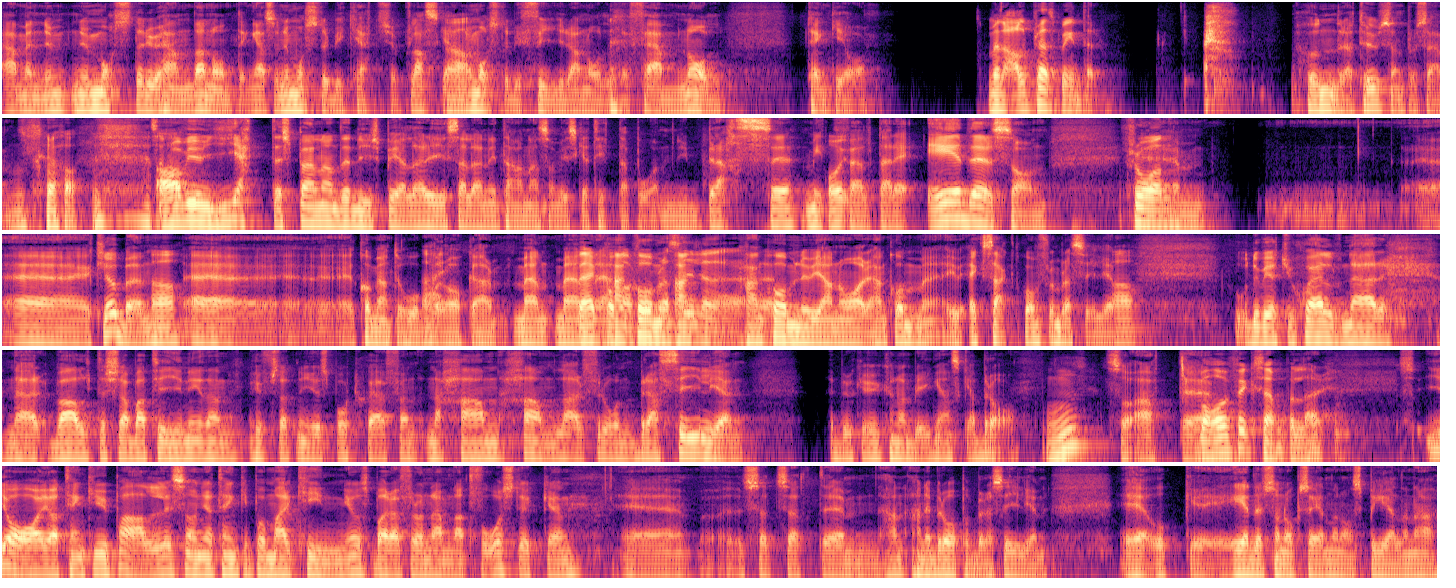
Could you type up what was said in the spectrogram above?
Ja, men nu, nu måste det ju hända någonting. Alltså, nu måste det bli ketchupflaska. Ja. Nu måste det bli 4-0 eller 5-0. Tänker jag. Men all press på Inter. 100 000 procent. Ja. Sen har vi ju en jättespännande ny spelare i Salernitana som vi ska titta på. En ny brasse, mittfältare, Ederson. Från... Ehm, eh, klubben Ja. eh, kommer jag inte ihåg på rak arm. Men, men, Men kom han kom, han, han kom nu i januari. Han kom, eh, exakt, kom från Brasilien. Ja. Och du vet ju själv när, när Walter Sabatini, den hyfsat nya sportchefen, när han handlar från Brasilien. Det brukar ju kunna bli ganska bra. Så att... eh, Vad har vi för exempel där? Ja, jag tänker ju på Alisson, jag tänker på Marquinhos bara för att nämna två stycken. Eh, så att, så att, eh, han, han är bra på Brasilien. Eh, och eh, Ederson också en av de spelarna,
